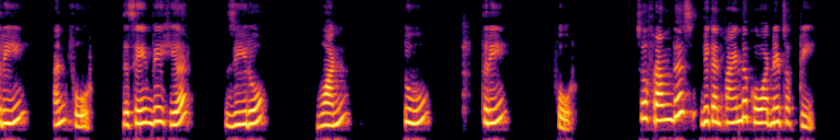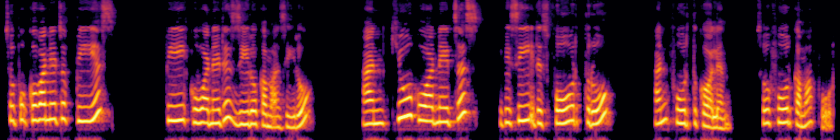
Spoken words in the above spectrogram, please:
3 and 4. The same way here 0, 1, 2, 3, 4. So from this we can find the coordinates of P. So coordinates of P is P coordinate is 0, comma 0 and q coordinates is if you see it is fourth row and fourth column. So 4 comma 4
